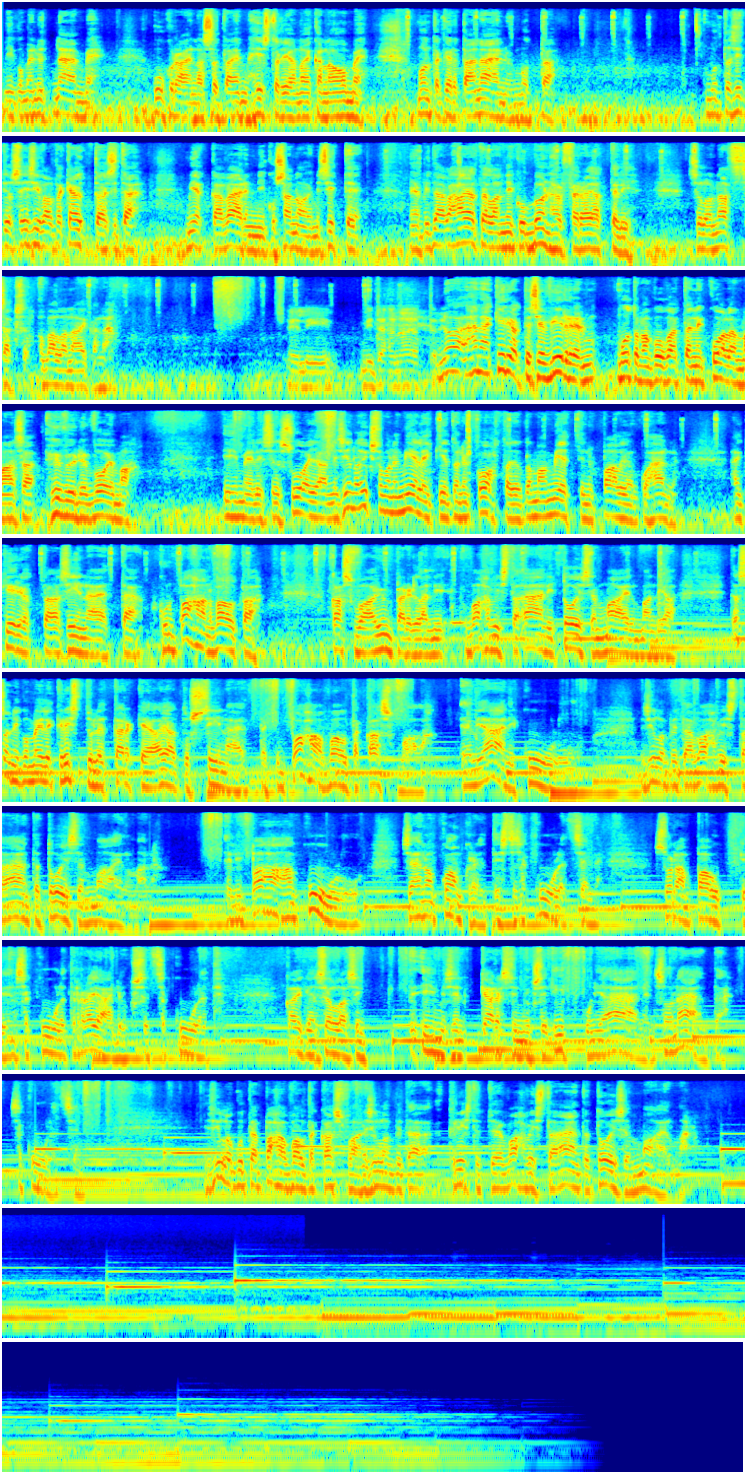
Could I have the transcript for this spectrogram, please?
niin kuin me nyt näemme Ukrainassa tai historian aikana olemme monta kertaa nähnyt, mutta, mutta sitten jos esivalta käyttää sitä miekkaa väärin, niin kuin sanoin, niin sitten meidän pitää vähän ajatella niin kuin Bonhoeffer ajatteli silloin natsi vallan aikana. Eli mitä hän ajatteli? No hän kirjoitti sen virren muutaman kuukautta ennen kuolemaansa hyvyyden voima ihmeellisen suojaan, niin siinä on yksi semmoinen mielenkiintoinen kohta, jota mä oon miettinyt paljon, kun hän, hän kirjoittaa siinä, että kun pahan valta kasvaa ympärillä, niin vahvista ääni toisen maailman. Ja tässä on niin meille kristitylle tärkeä ajatus siinä, että kun pahan valta kasvaa, eli ääni kuuluu, niin silloin pitää vahvistaa ääntä toisen maailman. Eli pahahan kuuluu. Sehän on konkreettista. Sä kuulet sen sodan paukkeen, sä kuulet räjähdykset, sä kuulet kaiken sellaisen ihmisen kärsimyksen, itkun ja äänen. Se on ääntä, sä kuulet sen. Ja silloin kun tämä pahan valta kasvaa, niin silloin pitää kristittyjen vahvistaa ääntä toisen maailman.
